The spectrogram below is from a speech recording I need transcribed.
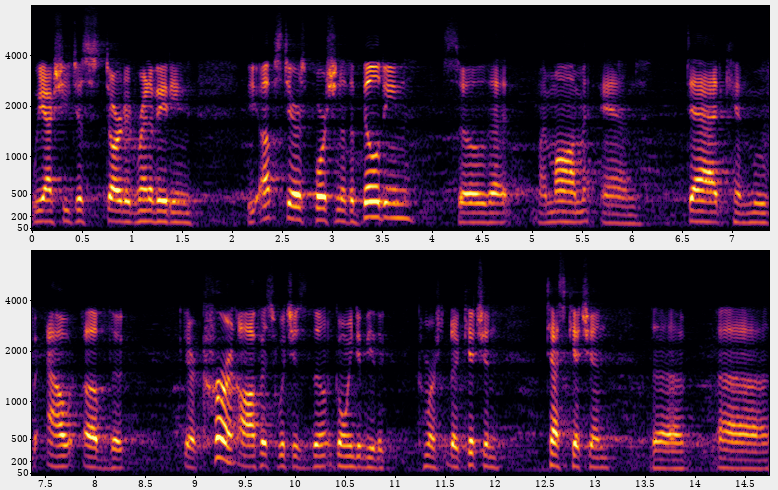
we actually just started renovating the upstairs portion of the building so that my mom and dad can move out of the their current office, which is the, going to be the commercial, the kitchen, test kitchen, the uh,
